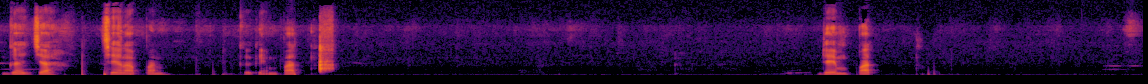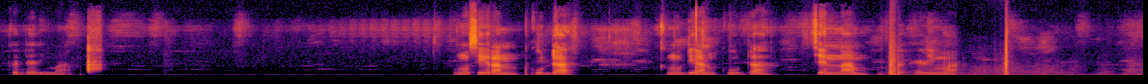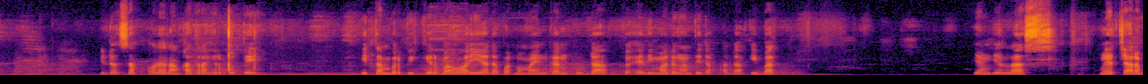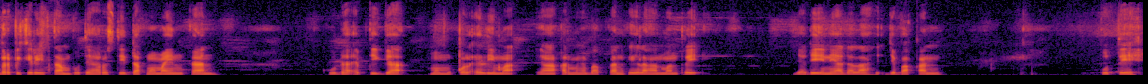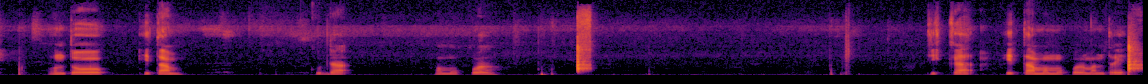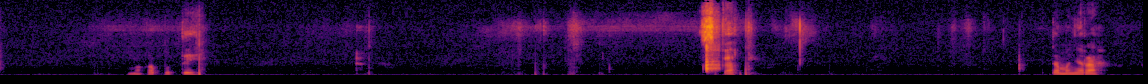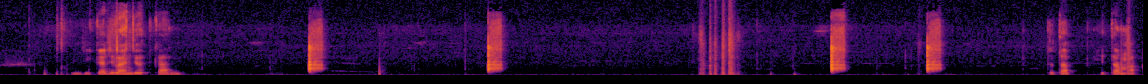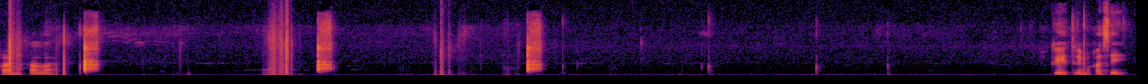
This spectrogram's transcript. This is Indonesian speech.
gajah C8 ke G4 D4 ke D5 pengusiran kuda kemudian kuda C6 ke E5 didesak oleh langkah terakhir putih. Hitam berpikir bahwa ia dapat memainkan kuda ke E5 dengan tidak ada akibat. Yang jelas melihat cara berpikir hitam putih harus tidak memainkan kuda F3 memukul E5 yang akan menyebabkan kehilangan menteri. Jadi ini adalah jebakan putih untuk hitam. Kuda memukul. Jika hitam memukul menteri maka putih. Sekak kita menyerah jika dilanjutkan tetap hitam akan kalah Oke, terima kasih.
